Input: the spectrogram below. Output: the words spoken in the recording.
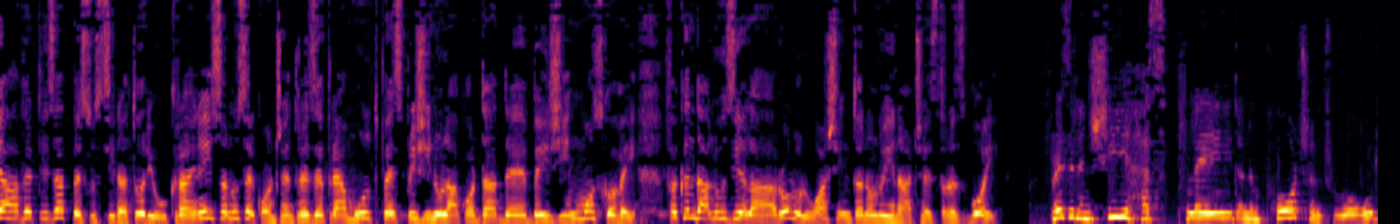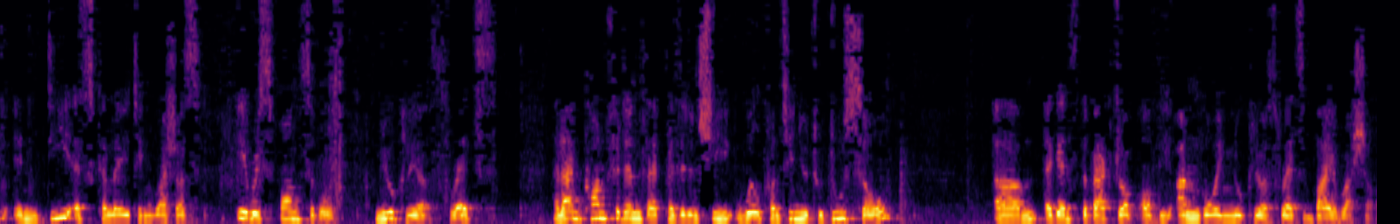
i-a avertizat pe susținătorii Ucrainei să nu se concentreze prea mult pe sprijinul acordat de Beijing Moscovei, făcând aluzie la rolul Washingtonului în acest război. President Xi has played an important role in de-escalating Russia's irresponsible nuclear threats, and I'm confident that President Xi will continue to do so um, against the backdrop of the ongoing nuclear threats by Russia.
